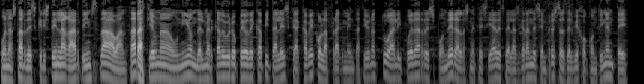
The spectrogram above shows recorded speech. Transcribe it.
Buenas tardes. Christine Lagarde insta a avanzar hacia una unión del mercado europeo de capitales que acabe con la fragmentación actual y pueda responder a las necesidades de las grandes empresas del viejo continente.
